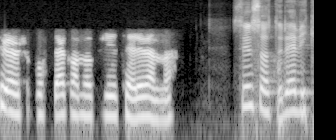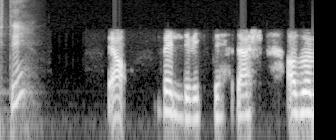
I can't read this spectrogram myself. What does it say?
prøver så godt jeg kan å prioritere vennene. Syns du at det er viktig? Ja, Veldig viktig. Er, altså,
